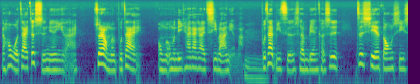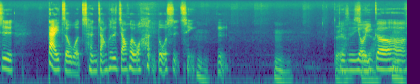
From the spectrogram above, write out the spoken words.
然后我在这十年以来，虽然我们不在。我们我们离开大概七八年嘛，嗯、不在彼此的身边。可是这些东西是带着我成长，或是教会我很多事情。嗯嗯嗯，对、啊，就是有一个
